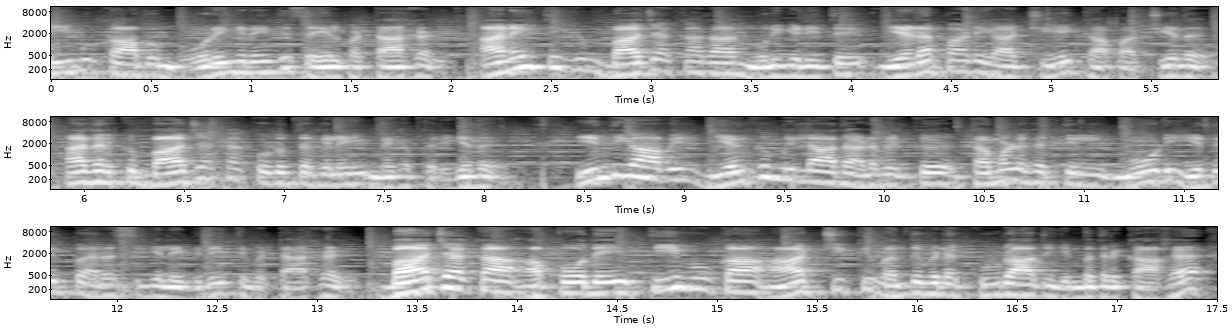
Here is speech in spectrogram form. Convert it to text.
திமுகவும் ஒருங்கிணைந்து செயல்பட்டார்கள். அனைத்தையும் பாஜக தான் முறியடித்து எடப்பாடி ஆட்சியை காப்பாற்றியது. அதற்கு பாஜக கொடுத்த விலை மிகப்பெரியது. இந்தியாவில் எங்கும் இல்லாத அளவிற்கு தமிழகத்தில் மோடி எதிர்ப்பு அரசியலை விதைத்து விட்டார்கள். பாஜக அப்போதே திமுக ஆட்சிக்கு வந்துவிடக் கூடாது என்பதற்காக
